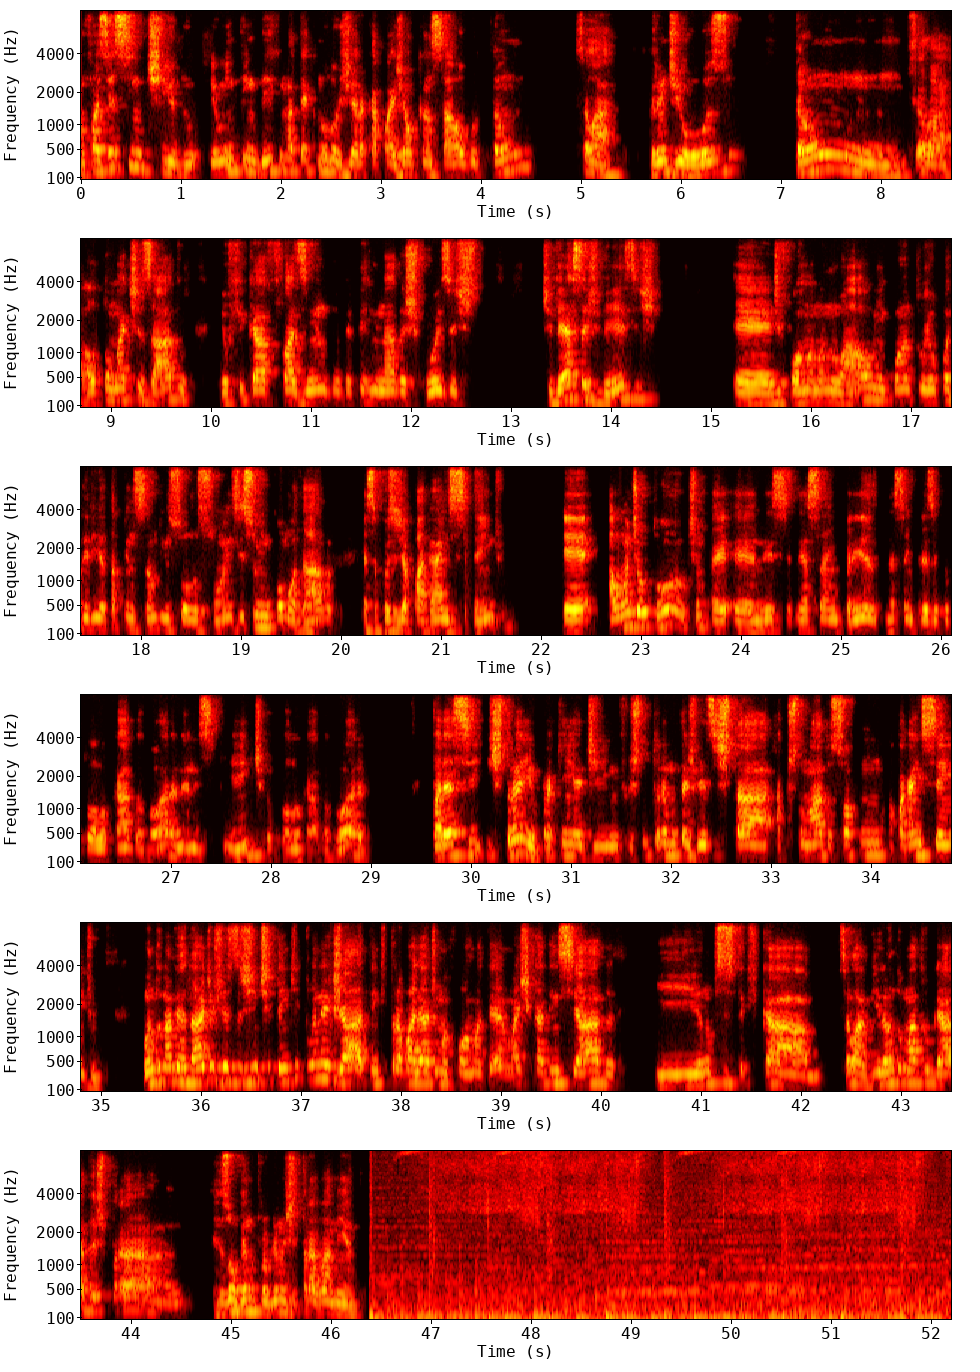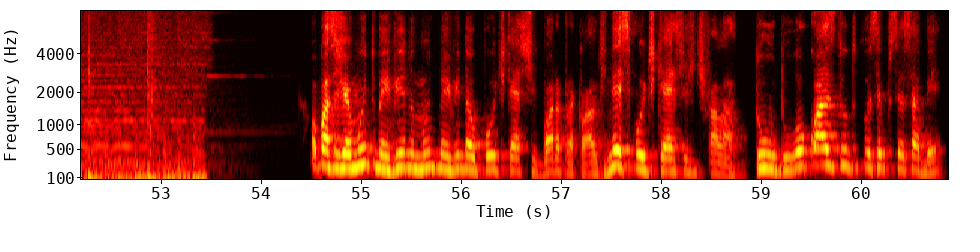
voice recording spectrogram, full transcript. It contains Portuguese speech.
não fazia sentido eu entender que uma tecnologia era capaz de alcançar algo tão, sei lá, grandioso, tão, sei lá, automatizado, eu ficar fazendo determinadas coisas diversas vezes é, de forma manual, enquanto eu poderia estar pensando em soluções. Isso me incomodava, essa coisa de apagar incêndio. É, aonde eu estou, é, é, nessa empresa, nessa empresa que eu estou alocado agora, né, nesse cliente que eu estou alocado agora, parece estranho para quem é de infraestrutura, muitas vezes está acostumado só com apagar incêndio, quando na verdade às vezes a gente tem que planejar, tem que trabalhar de uma forma até mais cadenciada e eu não preciso ter que ficar, sei lá, virando madrugadas para resolvendo problemas de travamento. Opa, seja muito bem-vindo, muito bem-vindo ao podcast Bora para Cloud. Nesse podcast a gente fala tudo ou quase tudo que você precisa saber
